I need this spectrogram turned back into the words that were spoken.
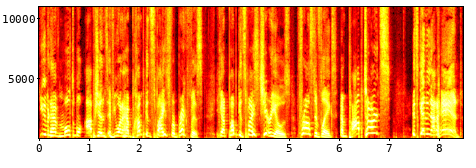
You even have multiple options if you want to have pumpkin spice for breakfast. You got pumpkin spice Cheerios, Frosted Flakes, and Pop Tarts. It's getting out of hand.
